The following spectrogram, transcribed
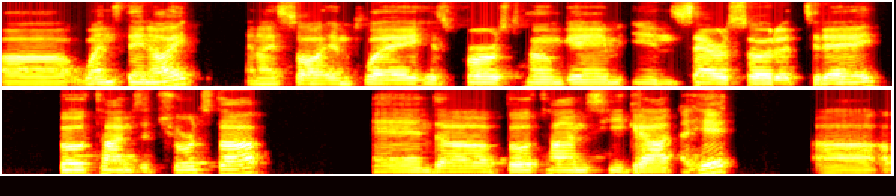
Wednesday night, and I saw him play his first home game in Sarasota today. Both times at shortstop, and both times he got a hit, a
